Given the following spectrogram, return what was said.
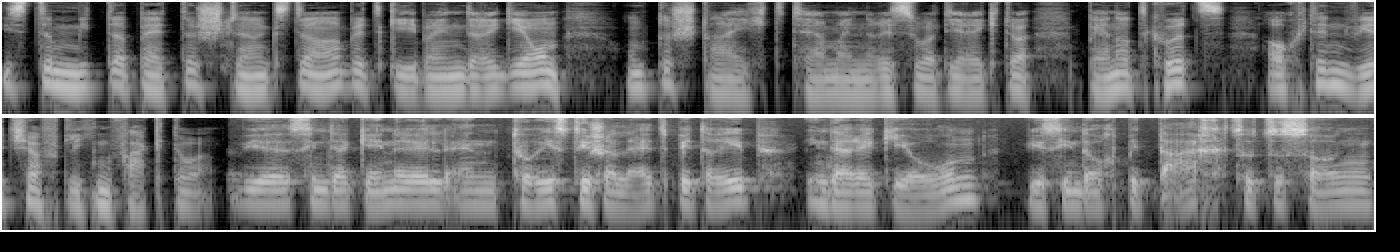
ist der mitarbeiterstärkste Arbeitgeber in der Region, unterstreicht Thermen Ressortdirektor Bernhard Kurz auch den wirtschaftlichen Faktor. Wir sind ja generell ein touristischer Leitbetrieb in der Region. Wir sind auch bedacht, sozusagen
